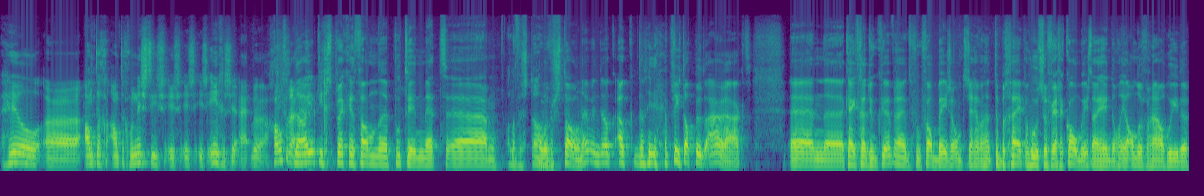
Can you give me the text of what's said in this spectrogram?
heel eh, anta- antagonistisch is, is, is ingezet. Eh, Nou, je hebt die gesprekken van eh, Poetin met ehm, Oliver Stone. Oliver Stone. Hè, en ook, ook dat hij precies dat punt aanraakt. En eh, kijk, het gaat natuurlijk, we zijn natuurlijk vooral bezig om te, zeggen, van, te begrijpen hoe het zover gekomen is. Nou, heeft nog een heel ander verhaal hoe je er...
